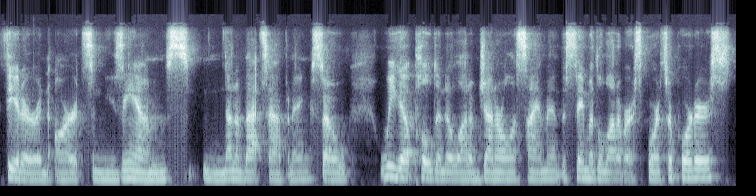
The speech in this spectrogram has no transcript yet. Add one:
theater and arts and museums, none of that's happening. So we got pulled into a lot of general assignment. The same with a lot of our sports reporters.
